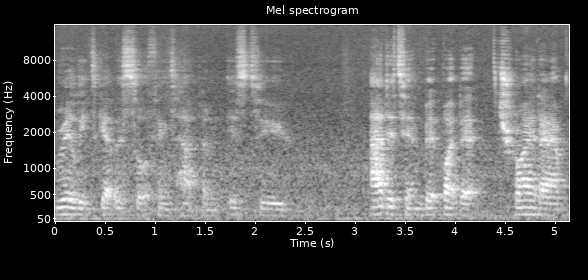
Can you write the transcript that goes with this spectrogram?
really to get this sort of thing to happen is to add it in bit by bit, try it out,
